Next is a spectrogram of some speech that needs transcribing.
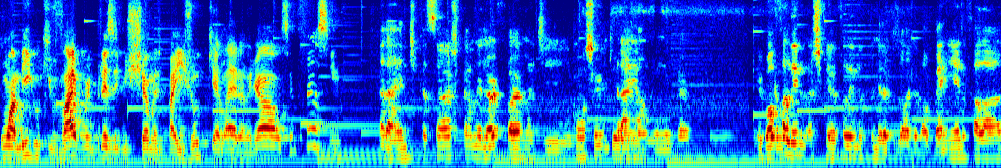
um amigo que vai para uma empresa e me chama para ir junto, que ela era legal. Sempre foi assim. Cara, a indicação acho que é a melhor forma de Com certeza. entrar em algum lugar. Igual eu falei, acho que eu falei no primeiro episódio lá, o Ben, ele fala,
